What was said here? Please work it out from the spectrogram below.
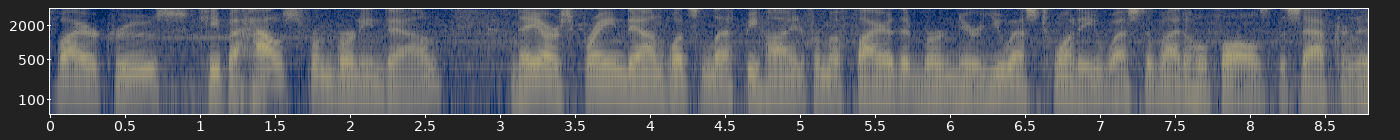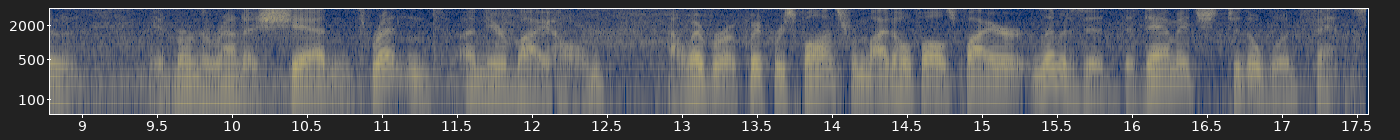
fire crews keep a house from burning down. They are spraying down what's left behind from a fire that burned near US 20 west of Idaho Falls this afternoon. It burned around a shed and threatened a nearby home. However, a quick response from Idaho Falls Fire limited the damage to the wood fence.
